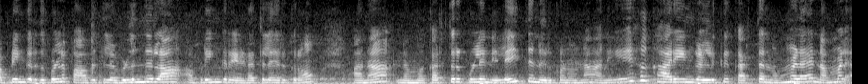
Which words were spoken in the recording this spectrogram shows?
அப்படிங்கிறதுக்குள்ளே பாவத்தில் விழுந்துடலாம் அப்படிங்கிற இடத்துல இருக்கிறோம். ஆனால் நம்ம கர்த்தருக்குள்ளே நிலைத்து நிற்கணும்னா அநேக காரியங்களுக்கு கர்த்தர் நம்மளை நம்மளை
